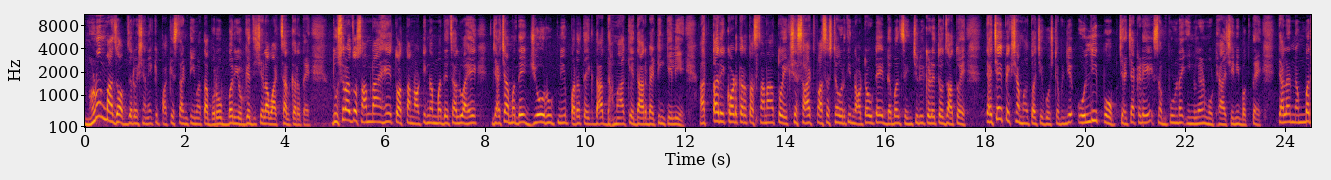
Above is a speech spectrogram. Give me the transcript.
म्हणून माझं ऑब्झर्वेशन आहे की पाकिस्तान टीम आता बरोबर योग्य दिशेला वाटचाल करत आहे. दुसरा जो सामना आहे तो आत्ता नॉटिंगममध्ये चालू आहे. ज्याच्यामध्ये जो रूटनी परत एकदा धमाकेदार बॅटिंग केली आहे. आत्ता रेकॉर्ड करत असताना तो एकशे साठ पासष्टवरती नॉट आऊट आहे. डबल सेंचुरीकडे तो जातोय. त्याच्यापेक्षा महत्त्वाची गोष्ट म्हणजे ओली पोप ज्याच्याकडे संपूर्ण इंग्लंड मोठ्या आशेने बघतंय त्याला नंबर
